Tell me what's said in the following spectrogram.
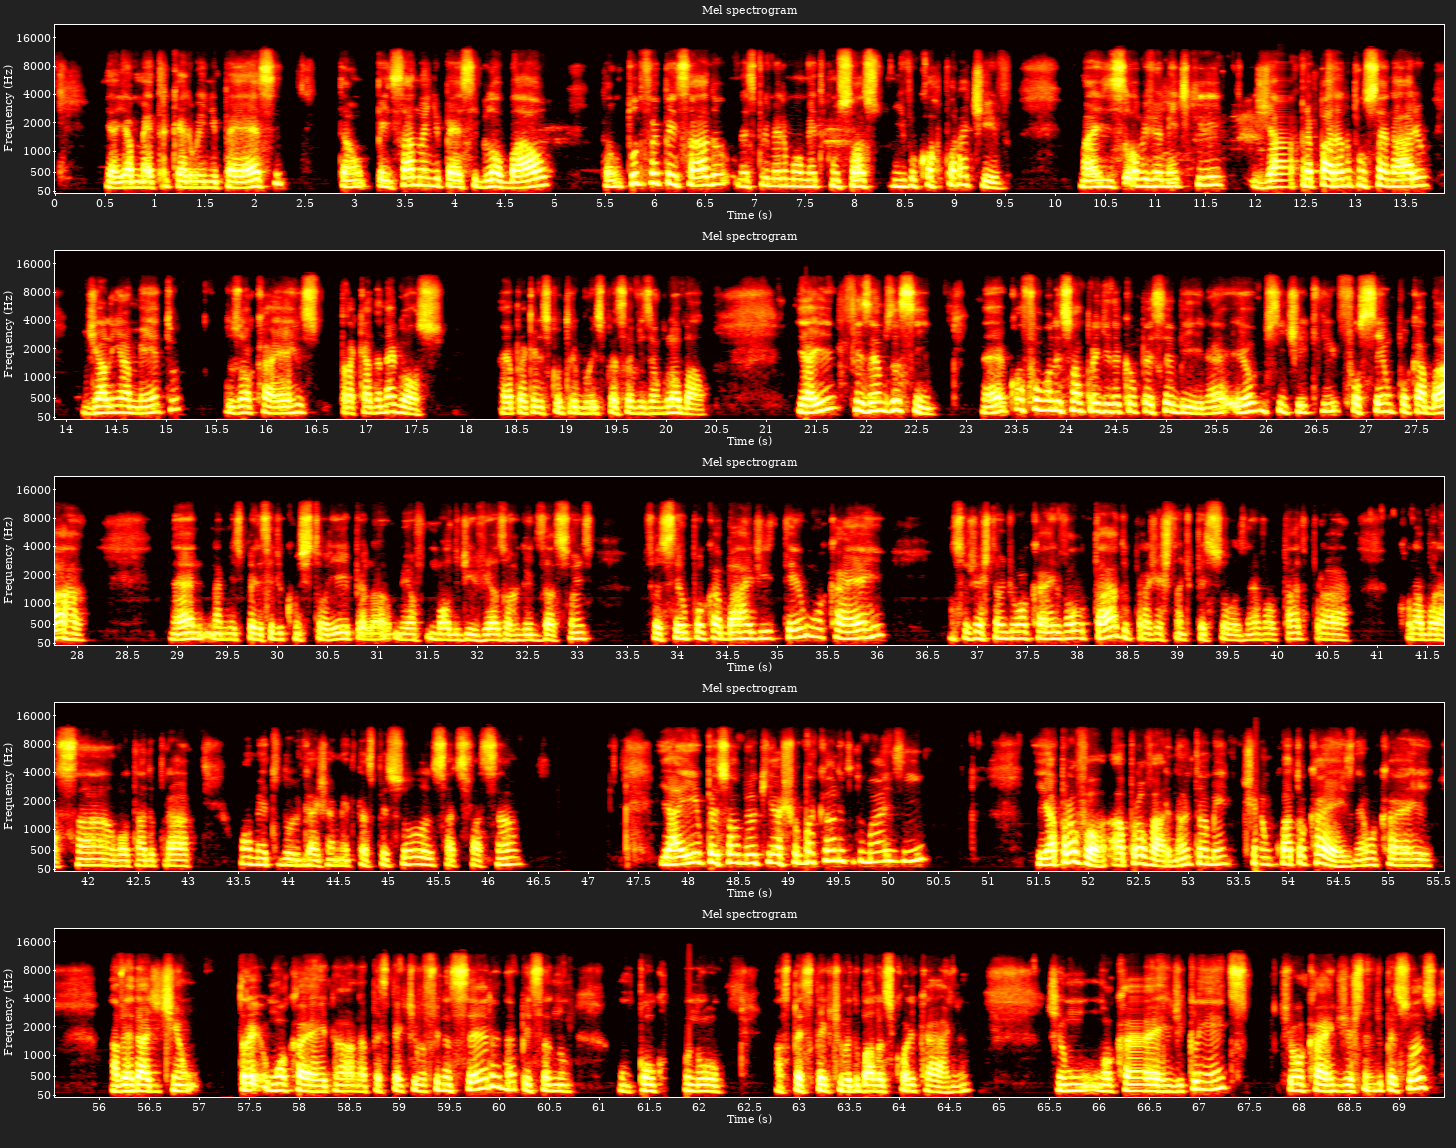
e aí a métrica era o NPS. Então, pensar no NPS global, então tudo foi pensado nesse primeiro momento com sócio nível corporativo, mas obviamente que já preparando para um cenário de alinhamento dos OKRs para cada negócio, né, para que eles contribuíssem para essa visão global. E aí fizemos assim, né? Qual foi uma lição aprendida que eu percebi? Né? Eu senti que forcei um pouco a barra né, na minha experiência de consultoria e pelo meu modo de ver as organizações, forcei um pouco a barra de ter um OKR, uma sugestão de um OKR voltado para a gestão de pessoas, né? voltado para colaboração, voltado para o aumento do engajamento das pessoas, satisfação. E aí o pessoal meio que achou bacana e tudo mais, e e aprovou, aprovaram. Né? também tinham quatro OKRs, né? Um OKR, na verdade, tinham um OKR na, na, perspectiva financeira, né? pensando um pouco no, nas perspectivas do balanço scorecard, né? Tinha um, um OKR de clientes, tinha um OKR de gestão de pessoas,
